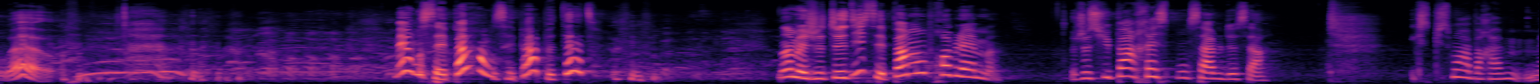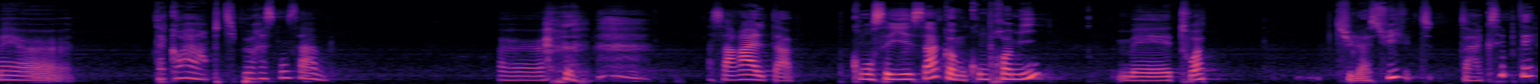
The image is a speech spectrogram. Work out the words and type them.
wow. mais on ne sait pas, on ne sait pas, peut-être. non, mais je te dis, c'est pas mon problème. Je ne suis pas responsable de ça. Excuse-moi, Abraham, mais euh, t'es quand même un petit peu responsable. Euh, Sarah, elle t'a conseillé ça comme compromis, mais toi, tu l'as suivi, tu as accepté.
